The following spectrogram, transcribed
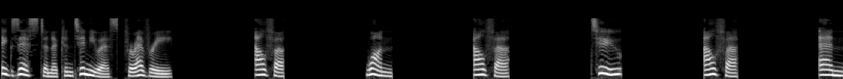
exist and are continuous for every alpha one alpha 2 alpha n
